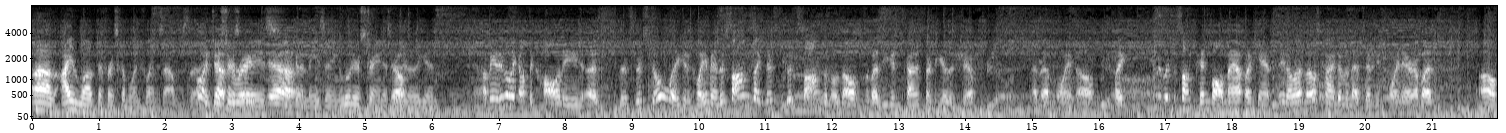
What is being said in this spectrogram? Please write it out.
Um, I love the first couple In Flames albums. Though. Oh, like Jester's Jester Race, Race, yeah. fucking amazing. Lunar Strain is Yep. really really good. I mean, even like off the Colony, uh, there's there's still like in Clayman, there's songs like there's good songs on those albums, but you can kind of start to hear the shift at that point. Um, like even like the song Pinball Map, I can't, you know, that, that was kind of in that tipping point era, but um,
